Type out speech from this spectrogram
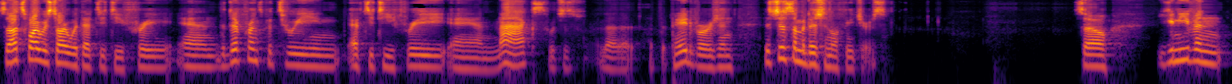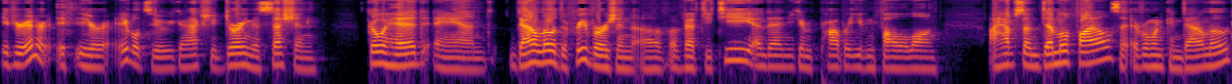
So that's why we started with FDT free. And the difference between FDT free and max, which is the, the paid version, is just some additional features. So you can even, if you're if you're able to, you can actually during this session go ahead and download the free version of, of FDT, and then you can probably even follow along. I have some demo files that everyone can download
